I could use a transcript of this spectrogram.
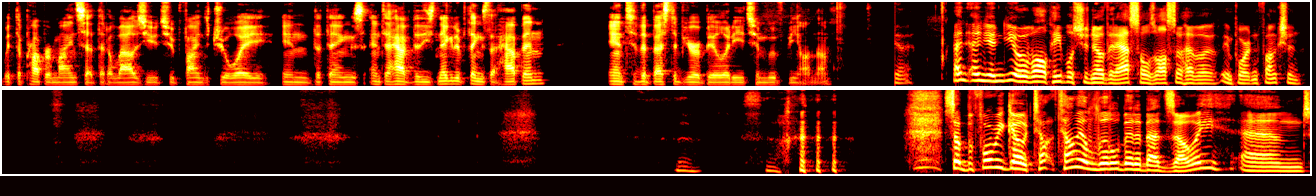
with the proper mindset that allows you to find joy in the things and to have these negative things that happen and to the best of your ability to move beyond them. Yeah. And, and you, know, of all people, should know that assholes also have an important function. So, so. so before we go, tell, tell me a little bit about Zoe and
